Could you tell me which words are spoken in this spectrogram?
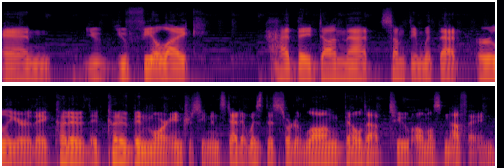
And you you feel like had they done that something with that earlier, they could have it could have been more interesting. Instead, it was this sort of long build up to almost nothing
